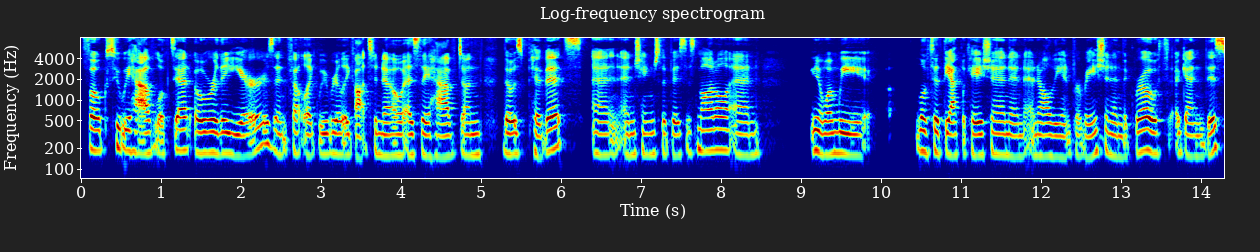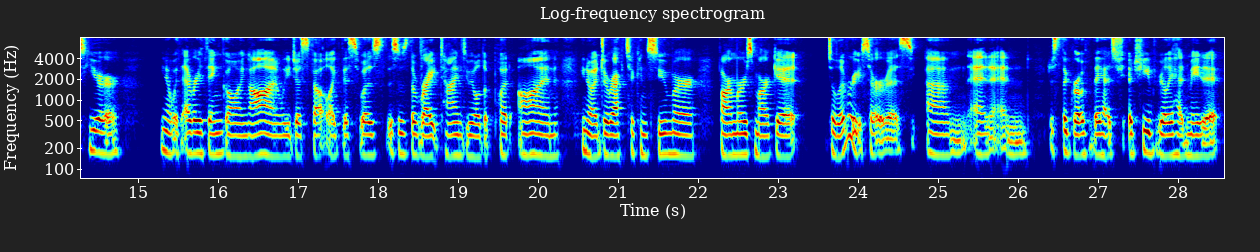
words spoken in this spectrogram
folks who we have looked at over the years and felt like we really got to know as they have done those pivots and and changed the business model and you know when we looked at the application and, and all the information and the growth again this year you know with everything going on we just felt like this was this was the right time to be able to put on you know a direct to consumer farmers market delivery service. Um, and and just the growth that they had achieved really had made it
